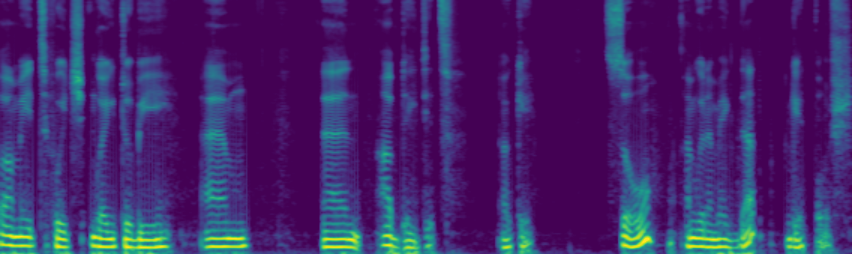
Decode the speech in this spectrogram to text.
commit which going to be um and updated. Okay. So i'm gonna make that git push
